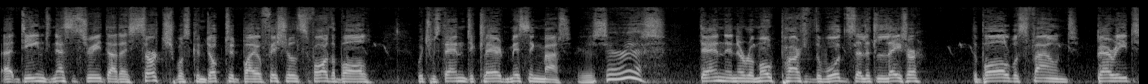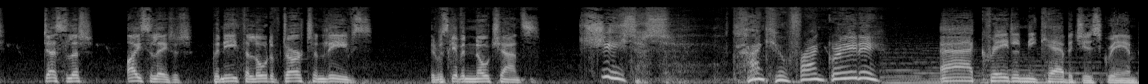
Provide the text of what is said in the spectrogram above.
uh, deemed necessary that a search was conducted by officials for the ball, which was then declared missing, Matt. Are you serious? Then, in a remote part of the woods a little later, the ball was found buried, desolate, isolated, beneath a load of dirt and leaves. It was given no chance. Jesus. Thank you, Frank Greaney. Ah, cradle me cabbages, Graham.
